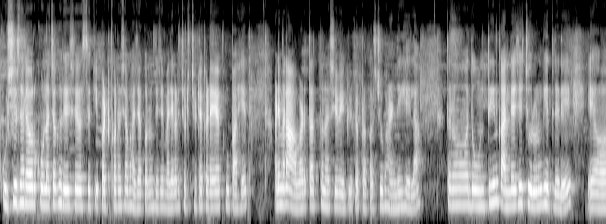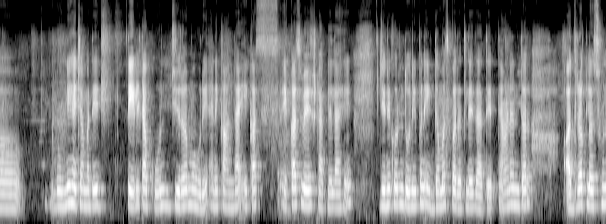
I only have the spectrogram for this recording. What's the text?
उशीर झाल्यावर कोणाच्या घरी असे असते की पटकन अशा भाज्या करून घ्यायच्या. माझ्याकडे छोट्या छोट्या कड्या खूप आहेत. आणि मला आवडतात पण असे वेगवेगळ्या प्रकारची भांडी घ्यायला. तर दोन तीन कांदे असे चिरून घेतलेले. दोन्ही ह्याच्यामध्ये तेल टाकून जिरं मोहरी आणि कांदा एकाच एकाच वेळेस टाकलेला आहे. जेणेकरून दोन्ही पण एकदमच परतले जाते. त्यानंतर अद्रक लसूण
